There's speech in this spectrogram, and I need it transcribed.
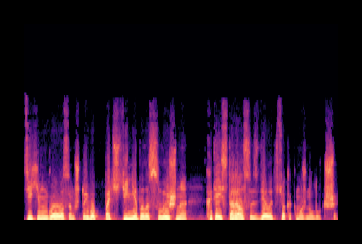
тихим голосом, что его почти не было слышно, хотя и старался сделать все как можно лучше.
